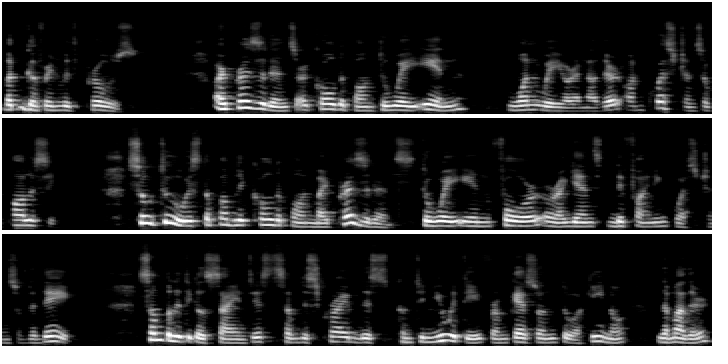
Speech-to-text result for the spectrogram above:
but govern with prose. Our presidents are called upon to weigh in, one way or another, on questions of policy. So too is the public called upon by presidents to weigh in for or against defining questions of the day. Some political scientists have described this continuity from Quezon to Aquino, the mother,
